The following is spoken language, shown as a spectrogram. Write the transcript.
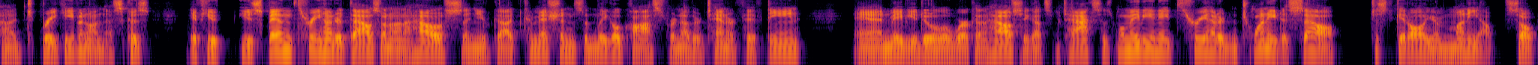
uh, to break even on this? Because if you, you spend 300,000 on a house and you've got commissions and legal costs for another 10 or 15, and maybe you do a little work on the house, you got some taxes, well, maybe you need 320 to sell just to get all your money out. So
